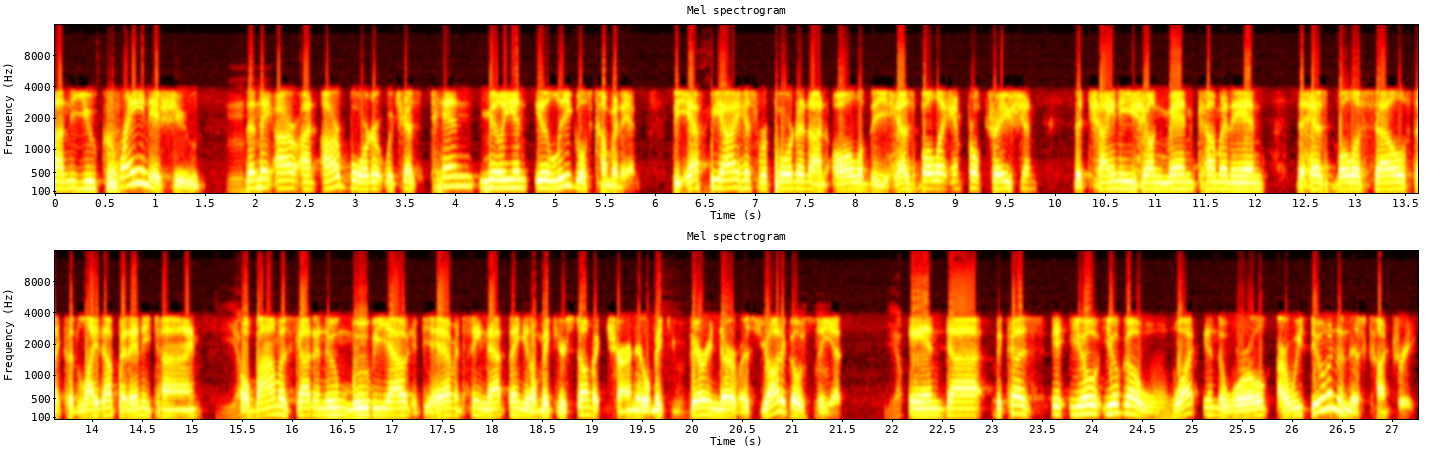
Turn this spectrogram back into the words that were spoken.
on the Ukraine issue mm-hmm. than they are on our border, which has 10 million illegals coming in. The FBI has reported on all of the Hezbollah infiltration, the Chinese young men coming in, the Hezbollah cells that could light up at any time. Yep. Obama's got a new movie out. If you haven't seen that thing, it'll make your stomach churn. It'll make you very nervous. You ought to go see it. Yep. And uh, because it, you'll you'll go, what in the world are we doing in this country?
